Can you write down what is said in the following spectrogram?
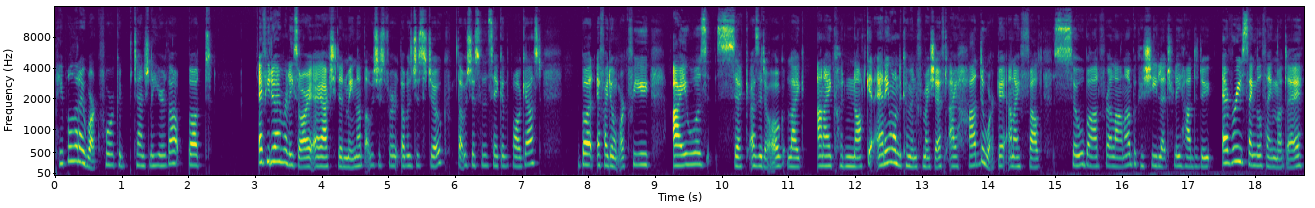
people that I work for could potentially hear that. But if you do, I'm really sorry. I actually didn't mean that. That was just for that was just a joke. That was just for the sake of the podcast but if I don't work for you, I was sick as a dog, like, and I could not get anyone to come in for my shift. I had to work it, and I felt so bad for Alana because she literally had to do every single thing that day.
